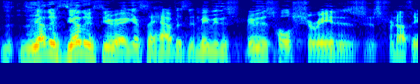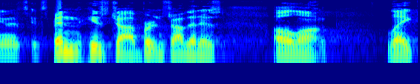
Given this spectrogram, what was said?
the other the other theory I guess I have is that maybe this maybe this whole charade is is for nothing. and It's, it's been his job, Burton's job, that is, all along. Like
